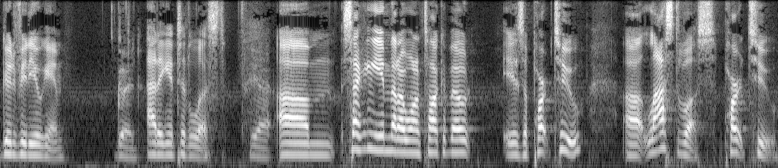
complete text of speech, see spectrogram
good video game. Good, Adding it to the list. yeah. Um, second game that I want to talk about is a part two, uh, Last of Us Part Two.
